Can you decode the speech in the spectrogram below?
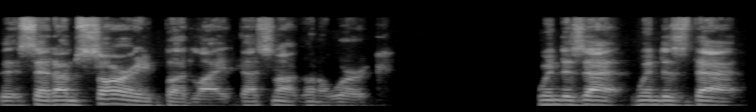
that said, "I'm sorry, Bud Light, that's not going to work." When does that when does that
